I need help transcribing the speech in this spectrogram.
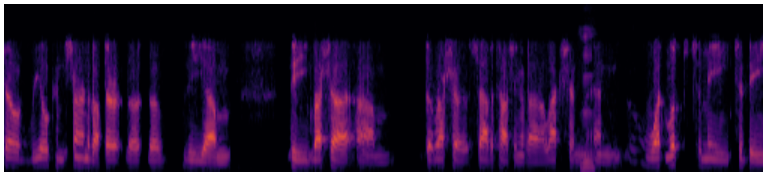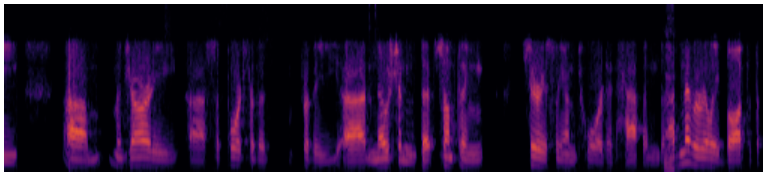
showed real concern about the the the the, um, the Russia um, the Russia sabotaging of our election Mm. and what looked to me to be um, majority uh, support for the for the uh, notion that something seriously untoward had happened. Yeah. I've never really bought that the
